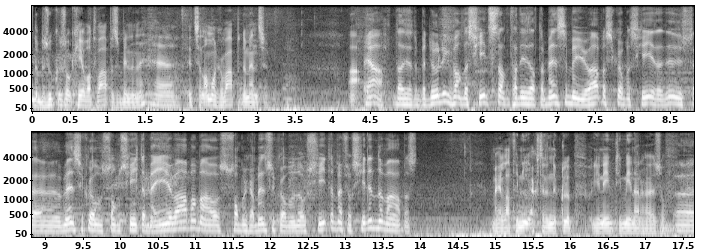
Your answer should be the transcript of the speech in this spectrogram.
de bezoekers ook heel wat wapens binnen. Hè? Dit zijn allemaal gewapende mensen. Ah, ja, dat is de bedoeling van de schietstand. Dat is dat de mensen met je wapens komen schieten. Dus uh, mensen komen soms schieten met één wapen, maar sommige mensen komen ook schieten met verschillende wapens. Maar je laat die niet achter in de club, je neemt die mee naar huis? Of? Uh,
